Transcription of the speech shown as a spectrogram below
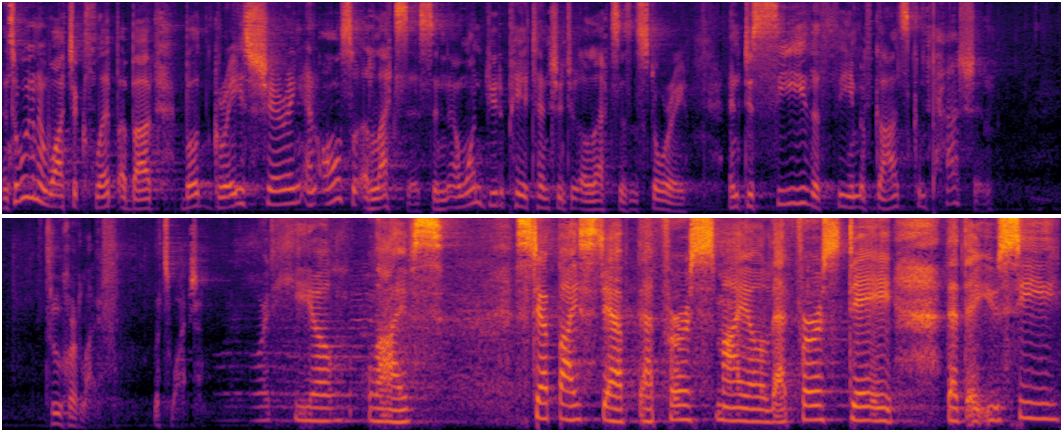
And so we're going to watch a clip about both Grace sharing and also Alexis. And I want you to pay attention to Alexis' story and to see the theme of God's compassion through her life. Let's watch. Lord, heal lives step by step, that first smile, that first day, that, that you see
